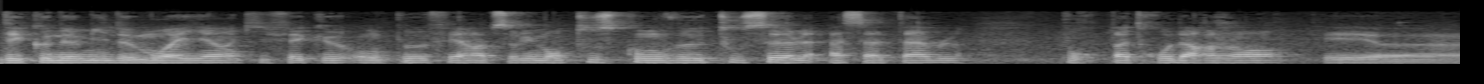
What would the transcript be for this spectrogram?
d'économie de moyens qui fait qu'on peut faire absolument tout ce qu'on veut tout seul à sa table pour pas trop d'argent et euh,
